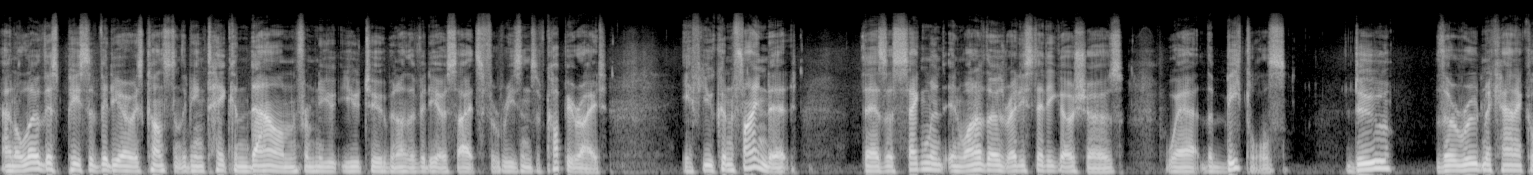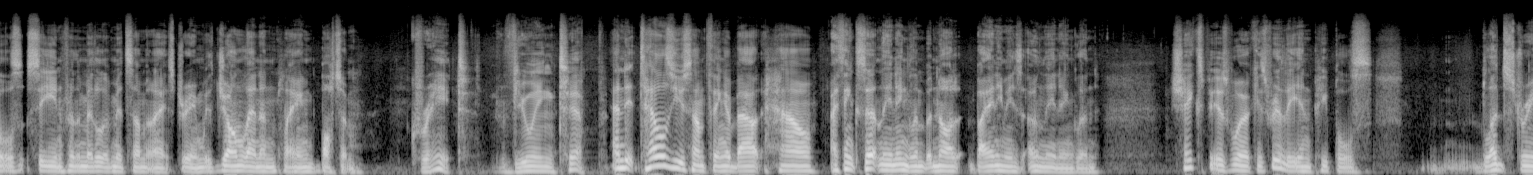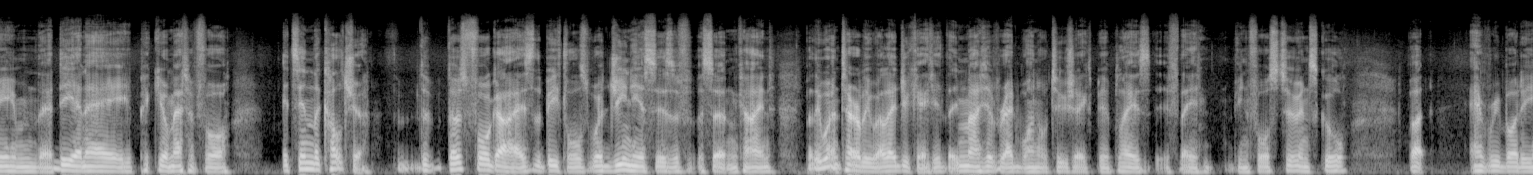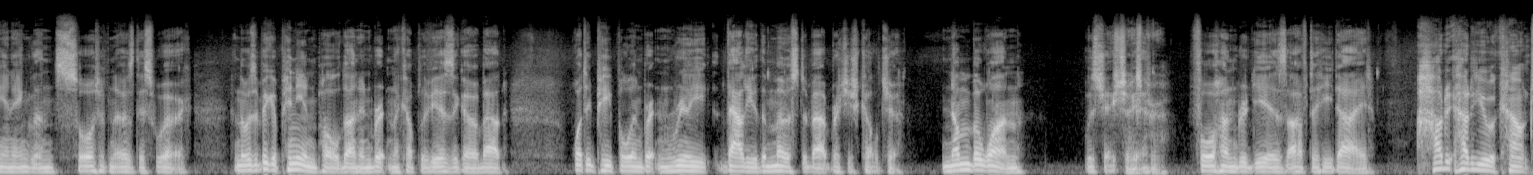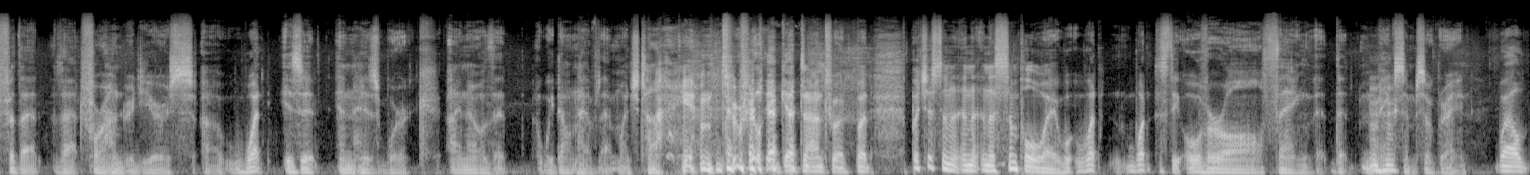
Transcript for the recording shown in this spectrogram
And although this piece of video is constantly being taken down from YouTube and other video sites for reasons of copyright, if you can find it, there's a segment in one of those Ready Steady Go shows where the Beatles do the Rude Mechanicals scene from the middle of Midsummer Night's Dream with John Lennon playing bottom. Great viewing tip And it tells you something about how, I think, certainly in England, but not by any means only in England, Shakespeare's work is really in people's bloodstream, their DNA, pick your metaphor. It's in the culture. The, those four guys, the Beatles, were geniuses of a certain kind, but they weren't terribly well educated. They might have read one or two Shakespeare plays if they'd been forced to in school, but everybody in England sort of knows this work. And there was a big opinion poll done in Britain a couple of years ago about what did people in Britain really value the most about British culture. Number one was Shakespeare. Shakespeare. 400 years after he died. How do, how do you account for that, that 400 years? Uh, what is it in his work? I know that we don't have that much time to really get down to it, but but just in in a, in a simple way, what what is the overall thing that, that mm-hmm. makes him so great? Well,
